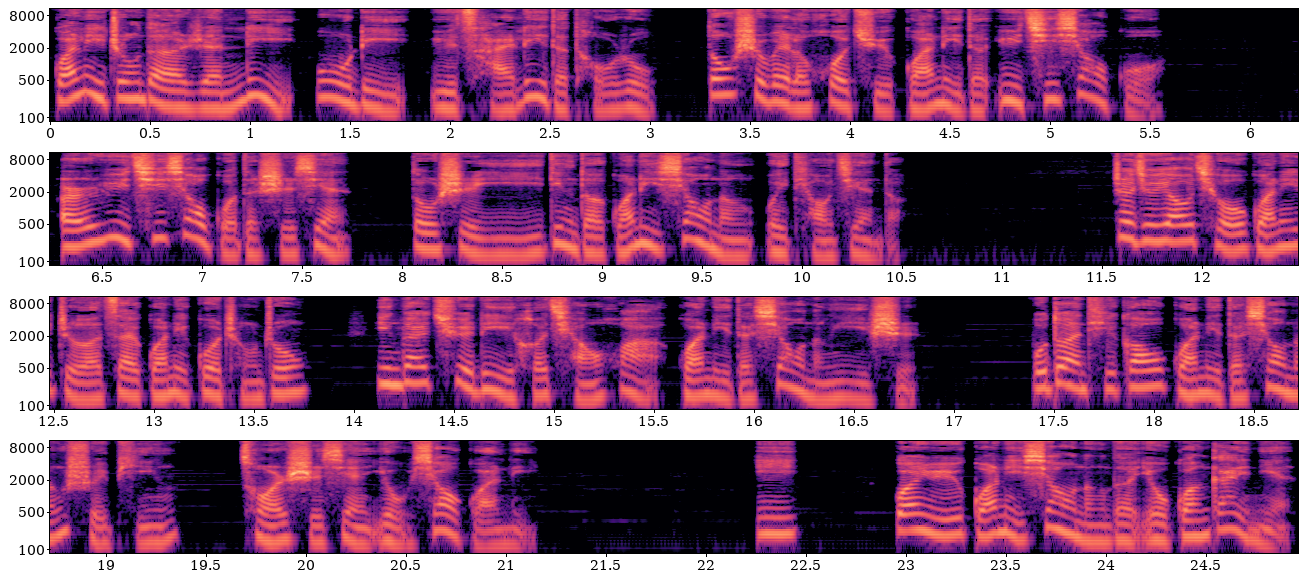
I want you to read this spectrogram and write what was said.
管理中的人力、物力与财力的投入，都是为了获取管理的预期效果，而预期效果的实现，都是以一定的管理效能为条件的。这就要求管理者在管理过程中。应该确立和强化管理的效能意识，不断提高管理的效能水平，从而实现有效管理。一、关于管理效能的有关概念。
